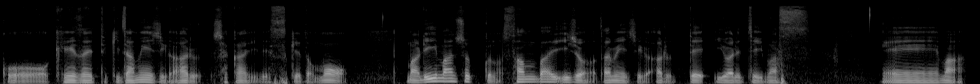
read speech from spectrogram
こう経済的ダメージがある社会ですけども、まあ、リーマンショックの3倍以上のダメージがあるって言われています。えーまあ、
